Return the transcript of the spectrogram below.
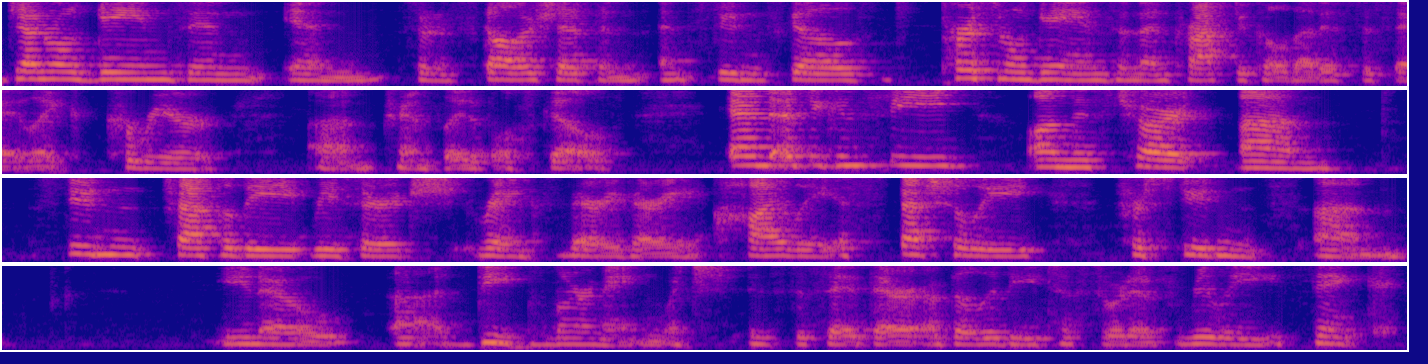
general gains in, in sort of scholarship and, and student skills, personal gains, and then practical, that is to say like career um, translatable skills. And as you can see on this chart, um, student faculty research ranks very, very highly, especially for students um, you know, uh, deep learning, which is to say their ability to sort of really think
